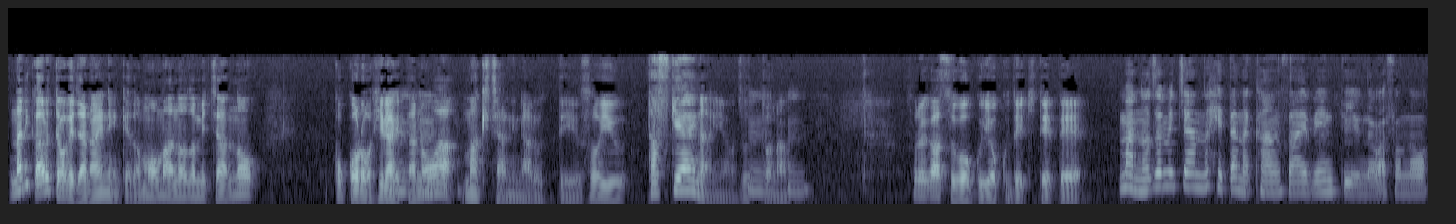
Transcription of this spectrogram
何かあるってわけじゃないねんけども、まあ、のぞみちゃんの心を開いたのは、マキちゃんになるっていう、そういう、助け合いなんよ、ずっとな。うんうん。それがすごくよくできてて、まあのぞみちゃんの下手な関西弁っていうのはその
